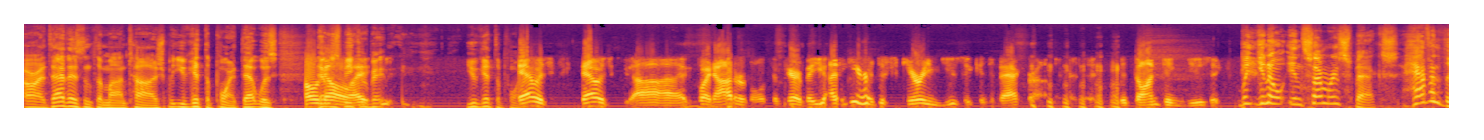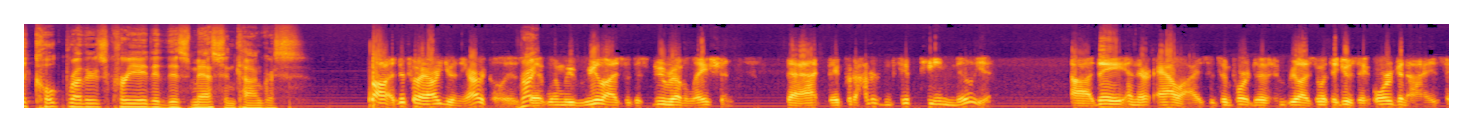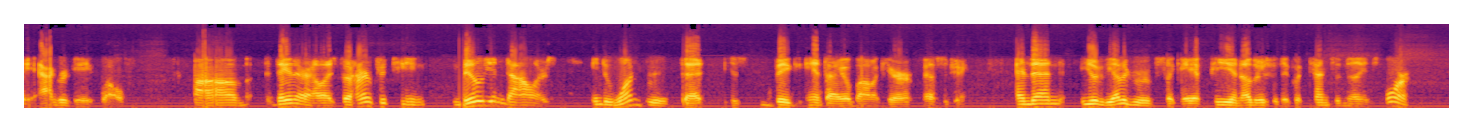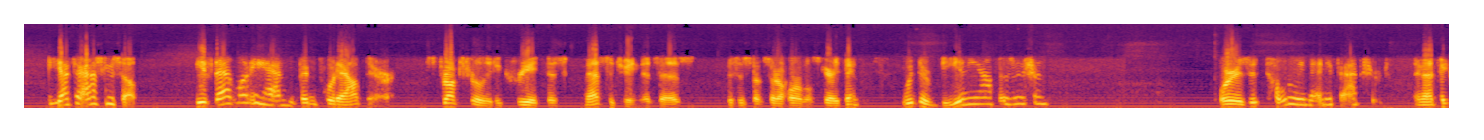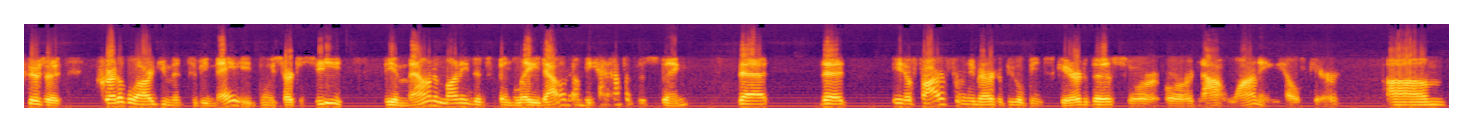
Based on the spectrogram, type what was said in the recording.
All right, that isn't the montage, but you get the point. That was. Oh, that no, Was Speaker I- Ba- you get the point. That was that was uh, quite honorable compared. But you, I think you heard the scary music in the background, the, the daunting music. But, you know, in some respects, haven't the Koch brothers created this mess in Congress? Well, that's what I argue in the article is Right. that when we realized with this new revelation that they put 115 million, uh, they and their allies. It's important to realize that what they do is they organize, they aggregate wealth. Um, they and their allies put 115 million dollars into one group that is big anti-Obamacare messaging, and then you look at the other groups like AFP and others where they put tens of millions more. You have to ask yourself if that money hadn't been put out there structurally to create this messaging that says this is some sort of horrible, scary thing, would there be any opposition? Or is it totally manufactured? And I think there's a credible argument to be made when we start to see the amount of money that's been laid out on behalf of this thing that that you know, far from the American people being scared of this or, or not wanting health care, um,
